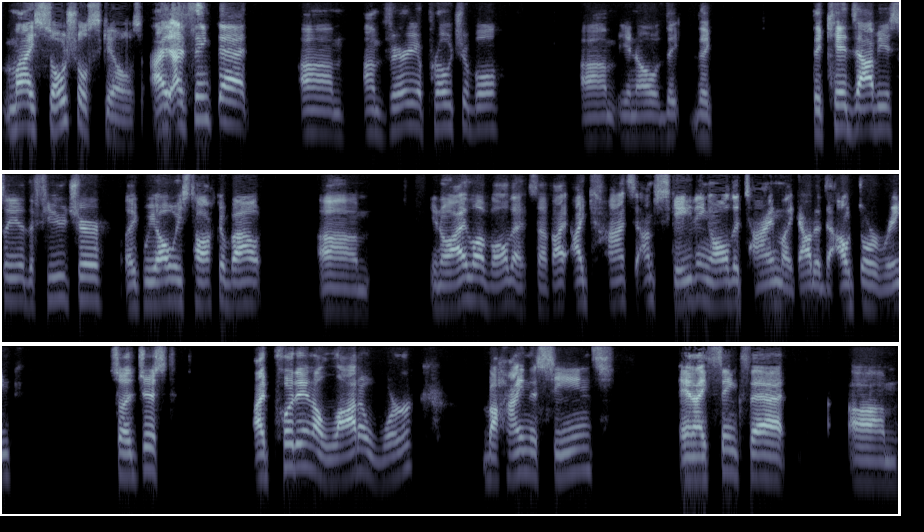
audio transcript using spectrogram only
my social skills. I, I think that um, I'm very approachable. Um, you know, the the the kids obviously are the future, like we always talk about. Um, you know, I love all that stuff. I I constant I'm skating all the time, like out of the outdoor rink. So I just I put in a lot of work behind the scenes, and I think that um,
